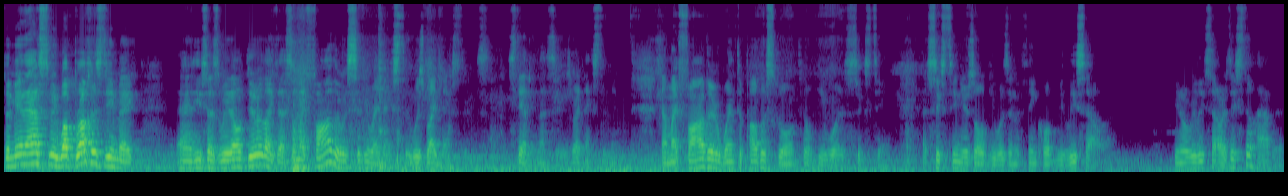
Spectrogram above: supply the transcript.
The man asked me, "What brachas do you make?" And he says, "We don't do it like that." So my father was sitting right next to, was right next to, me, standing, not sitting, was right next to me. Now my father went to public school until he was 16. At 16 years old, he was in a thing called release hour you know, release hours, they still have it.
